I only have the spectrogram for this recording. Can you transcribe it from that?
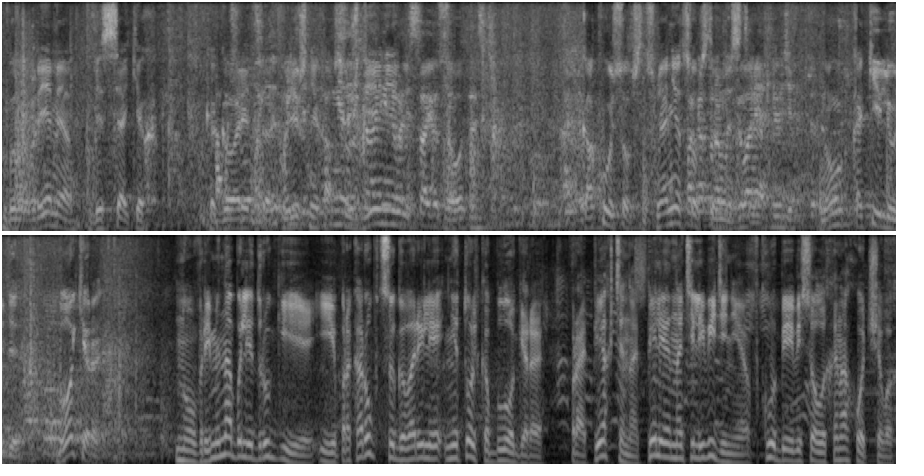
было время без всяких, как а говорится, лишних обсуждений. Вот. Какую собственность? У меня нет собственности. Говорят люди. Ну, какие люди? Блокеры? Но времена были другие, и про коррупцию говорили не только блогеры. Про Пехтина пели на телевидении в клубе веселых и находчивых.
